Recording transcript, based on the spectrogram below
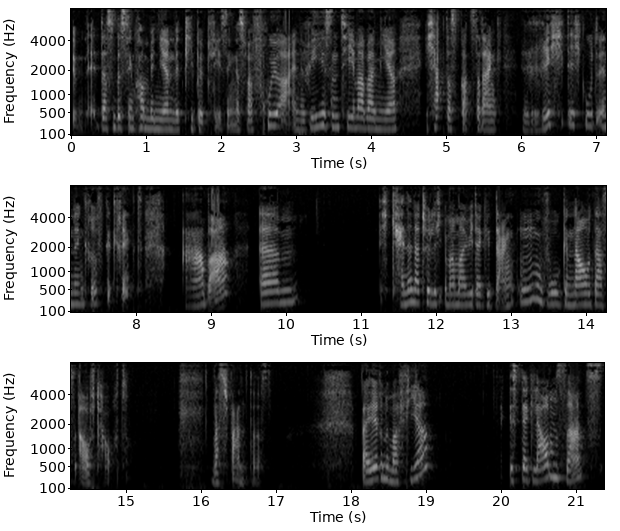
äh, das ein bisschen kombinieren mit People Pleasing. Das war früher ein Riesenthema bei mir. Ich habe das Gott sei Dank richtig gut in den Griff gekriegt, aber ähm, ich kenne natürlich immer mal wieder Gedanken, wo genau das auftaucht. Was spannend ist. Barriere Nummer vier ist der Glaubenssatz,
